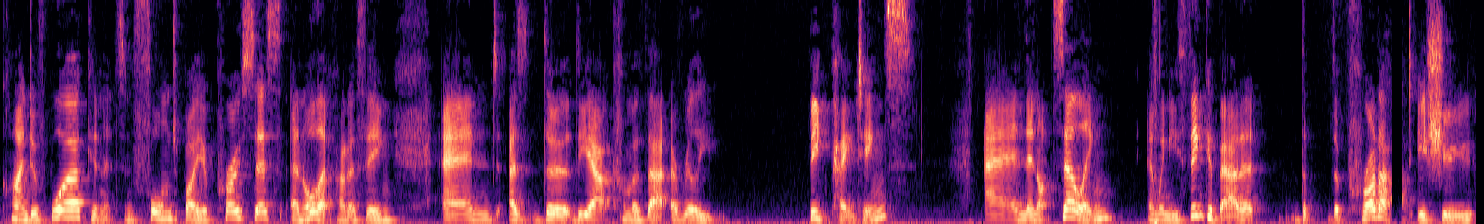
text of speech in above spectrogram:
kind of work and it's informed by your process and all that kind of thing. And as the the outcome of that are really big paintings and they're not selling. And when you think about it the the product issue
